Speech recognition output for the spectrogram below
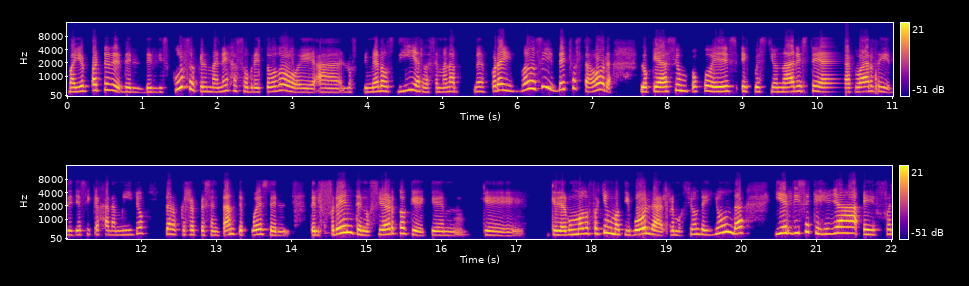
mayor parte del discurso que él maneja, sobre todo eh, a los primeros días, la semana, por ahí, bueno, sí, de hecho hasta ahora, lo que hace un poco es cuestionar este este actuar de, Jessica Jaramillo, claro que es representante pues del, del frente, ¿no es cierto? Que, que, que de algún modo fue quien motivó la remoción de Yunda, y él dice que ella eh, fue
